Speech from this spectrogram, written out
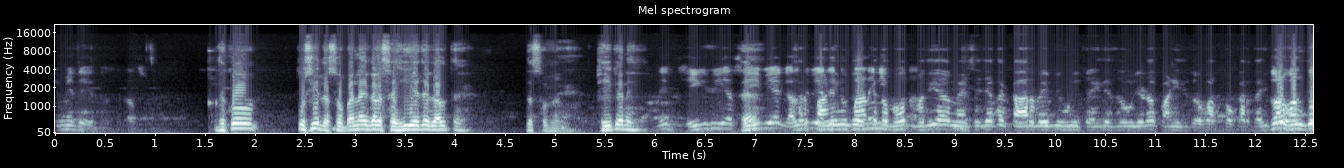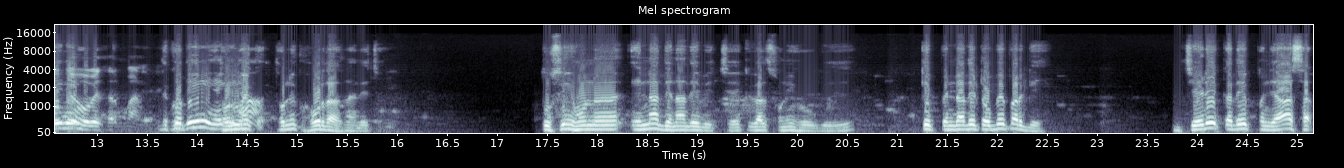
ਕਿਵੇਂ ਦੇਖਦੇ ਹੋ ਦੇਖੋ ਤੁਸੀਂ ਦੱਸੋ ਪਹਿਲਾਂ ਇਹ ਗੱਲ ਸਹੀ ਹੈ ਜਾਂ ਗਲਤ ਹੈ? ਦੱਸੋ ਮੈਨੂੰ। ਠੀਕ ਹੈ ਨਹੀਂ? ਨਹੀਂ ਠੀਕ ਵੀ ਹੈ ਸਹੀ ਵੀ ਹੈ ਗਲਤ ਵੀ ਹੈ ਪਾਣੀ ਨੂੰ ਪਾਣੀ ਨਹੀਂ ਬਹੁਤ ਵਧੀਆ ਮੈਸੇਜ ਹੈ ਤਾਂ ਕਾਰਵਾਈ ਵੀ ਹੋਣੀ ਚਾਹੀਦੀ ਹੈ ਲੋਕ ਜਿਹੜਾ ਪਾਣੀ ਦੀ ਦੁਰਵਰਤੋਂ ਕਰਦਾ ਜੀ ਪਰ ਦੁਰਵਰਤੋਂ ਹੁੰਦੀ ਤੇ ਨਹੀਂ ਹੋਵੇ ਸਰ ਪਾਣੀ। ਦੀ। ਦੇਖੋ ਹੁੰਦੀ ਨਹੀਂ ਹੈਗੀ ਤੁਹਾਨੂੰ ਨਾ। ਇੱਕ ਤੁਹਾਨੂੰ ਇੱਕ ਹੋਰ ਦੱਸਦਾ ਇਹਦੇ ਚ। ਤੁਸੀਂ ਹੁਣ ਇਹਨਾਂ ਦਿਨਾਂ ਦੇ ਵਿੱਚ ਇੱਕ ਗੱਲ ਸੁਣੀ ਹੋਊਗੀ ਕਿ ਪਿੰਡਾਂ ਦੇ ਟੋਬੇ ਭਰ ਗਏ। ਜਿਹੜੇ ਕਦੇ 50 ਸਾ-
